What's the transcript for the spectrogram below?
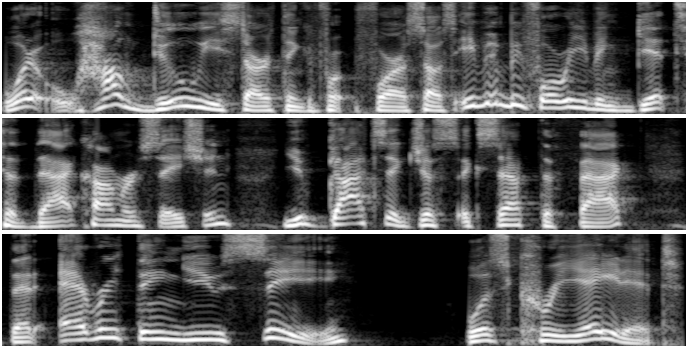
What how do we start thinking for, for ourselves? Even before we even get to that conversation, you've got to just accept the fact that everything you see was created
